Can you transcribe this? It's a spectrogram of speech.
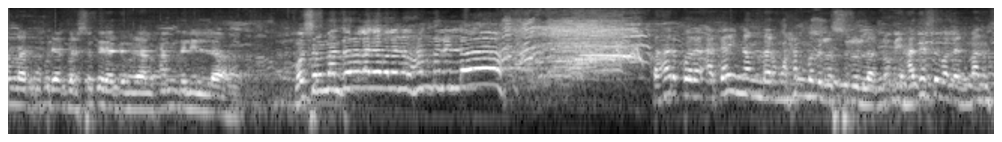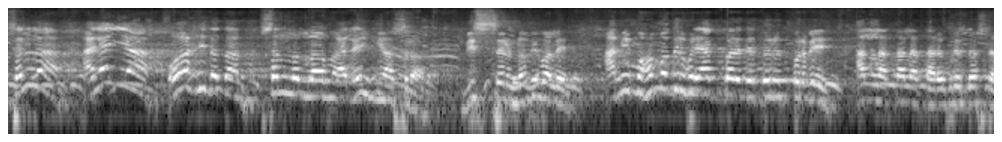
আল্লাহর উপরে একবার শুকরিয়া দেবেন আলহামদুলিল্লাহ। মুসলমান জোরে লাগে বলেন, আলহামদুলিল্লাহ। তারপরে একাই নামদার মোহাম্মদ রসুল্লাহ নবী হাদিসে বলেন, মান সাল্লা আলাইয়া ওয়াহিদাতান সাল্লাল্লাহু আলাইহি আসরা। বিশ্বের নবী বলেন, আমি মোহাম্মদের উপরে একবারে যে দরুদ পড়বে, আল্লাহ তাআলা তার উপরে 10টা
